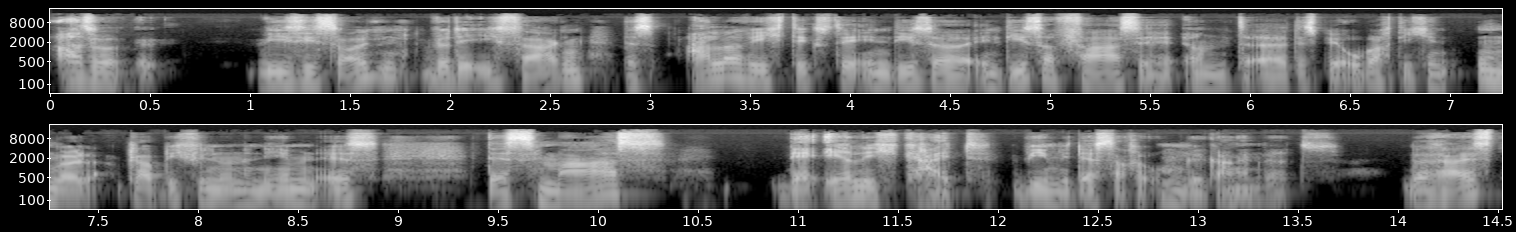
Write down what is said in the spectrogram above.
Also, wie sie sollten, würde ich sagen, das Allerwichtigste in dieser, in dieser Phase, und äh, das beobachte ich in unglaublich vielen Unternehmen, ist das Maß der Ehrlichkeit, wie mit der Sache umgegangen wird. Das heißt,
